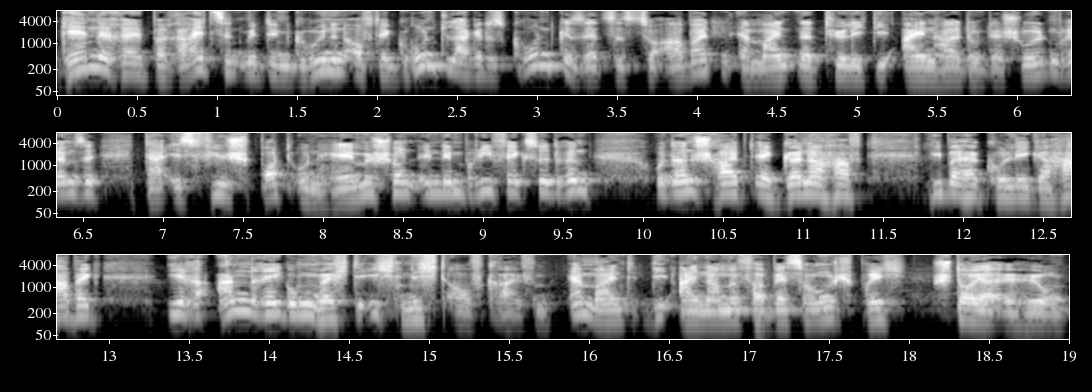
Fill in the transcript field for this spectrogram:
generell bereit sind, mit den Grünen auf der Grundlage des Grundgesetzes zu arbeiten. Er meint natürlich die Einhaltung der Schuldenbremse. Da ist viel Spott und Häme schon in dem Briefwechsel drin. Und dann schreibt er gönnerhaft, lieber Herr Kollege Habeck, Ihre Anregung möchte ich nicht aufgreifen. Er meint die Einnahmeverbesserung, sprich Steuererhöhung.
